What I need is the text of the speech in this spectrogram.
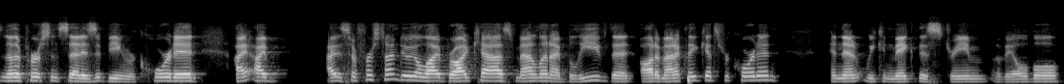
another person said, "Is it being recorded?" I, I, I it's our first time doing a live broadcast, Madeline. I believe that automatically it gets recorded, and then we can make this stream available.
